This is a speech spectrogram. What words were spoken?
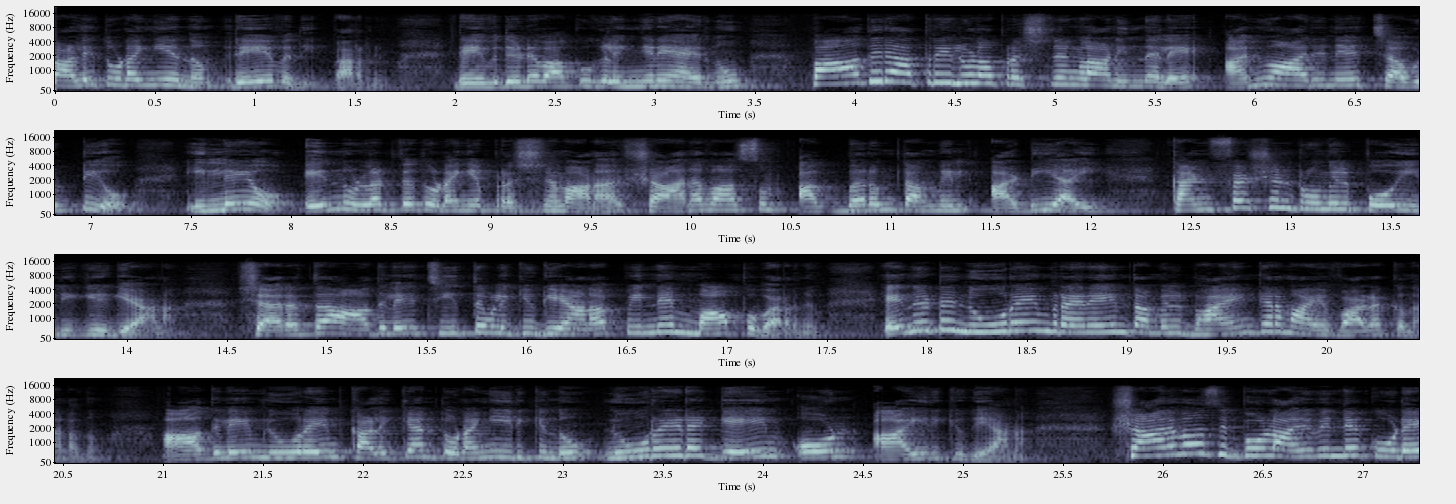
കളി തുടങ്ങിയെന്നും രേവതി പറഞ്ഞു. രേവതിയുടെ വാക്കുകൾ ഇങ്ങനെയായിരുന്നു. പാതിരാത്രിയിലുള്ള പ്രശ്നങ്ങളാണ് ഇന്നലെ. അനു ആര്യനെ ചവിട്ടിയോ ഇല്ലയോ എന്നുള്ളിടത്ത് തുടങ്ങിയ പ്രശ്നമാണ് ഷാനവാസും അക്ബറും തമ്മിൽ അടിയായി. കൺഫെഷൻ റൂമിൽ പോയി ഇരിക്കുകയാണ് ശരത്ത് ആദിലെ ചീത്ത വിളിക്കുകയാണ്. പിന്നെ മാപ്പ് പറഞ്ഞു. എന്നിട്ട് നൂറയും റെനയും തമ്മിൽ ഭയങ്കരമായ വഴക്ക് നടന്നു. ആദിലയും നൂറയും കളിക്കാൻ തുടങ്ങിയിരിക്കുന്നു. നൂറയുടെ ഗെയിം ഓൺ ആയിരിക്കുകയാണ്. ഷാനവാസ് ഇപ്പോൾ അനുവിന്റെ കൂടെ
